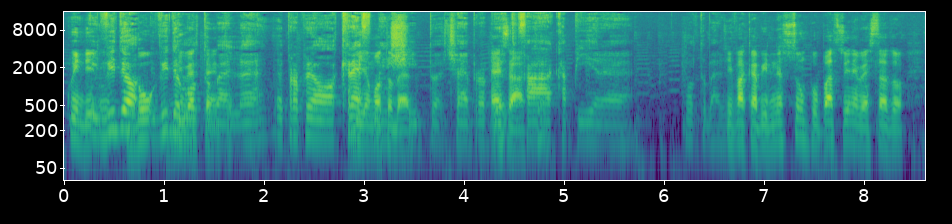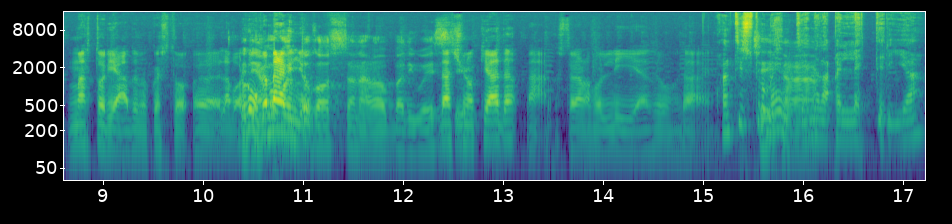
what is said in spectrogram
quindi il video, boh, il video è molto bello eh? è proprio craftsmanship cioè proprio esatto. ti fa capire molto bello. Ti fa capire, nessun pupazzo di neve è stato martoriato per questo eh, lavoro. Vediamo Comunque, meraviglioso. quanto costa una roba di questi? Dacci un'occhiata. Ah, costerà una follia, secondo, dai. Quanti strumenti sì, sarà... nella pelletteria?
